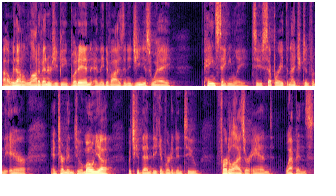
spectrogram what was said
uh, without a lot of energy being put in, and they devised an ingenious way, painstakingly, to separate the nitrogen from the air and turn it into ammonia, which could then be converted into fertilizer and weapons.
